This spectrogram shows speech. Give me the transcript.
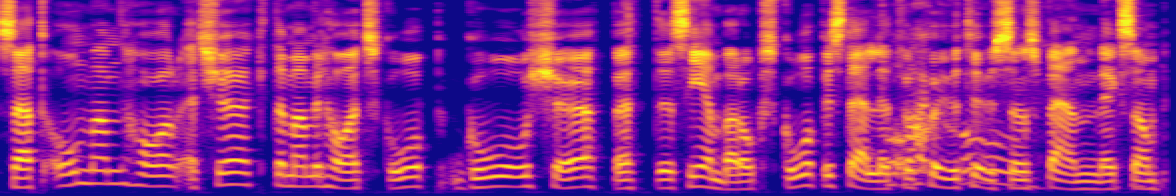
Så att om man har ett kök där man vill ha ett skåp, gå och köp ett eh, senbarockskåp istället På för auktion. 7000 spänn. Liksom.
